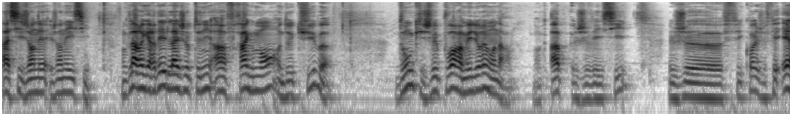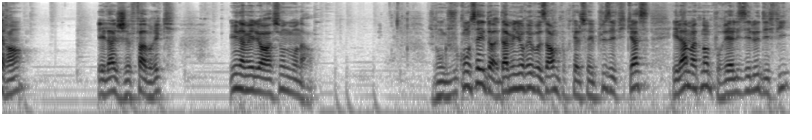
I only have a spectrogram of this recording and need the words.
Ah si, j'en ai, ai ici. Donc là, regardez, là j'ai obtenu un fragment de cube. Donc je vais pouvoir améliorer mon arme. Donc hop, je vais ici. Je fais quoi? Je fais R1. Et là, je fabrique une amélioration de mon arme. Donc je vous conseille d'améliorer vos armes pour qu'elles soient plus efficaces. Et là maintenant, pour réaliser le défi,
